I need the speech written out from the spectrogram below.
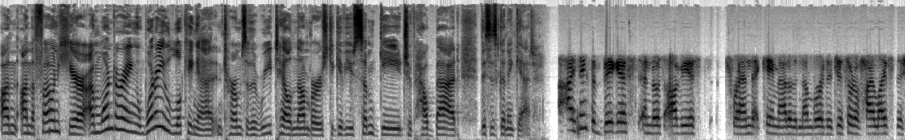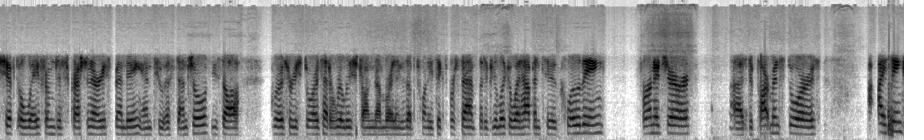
on, on the phone here. I'm wondering, what are you looking at in terms of the retail numbers to give you some gauge of how bad this is going to get? I think the biggest and most obvious trend that came out of the numbers, it just sort of highlights the shift away from discretionary spending and to essentials. You saw grocery stores had a really strong number. I think it was up 26%. But if you look at what happened to clothing, furniture, uh, department stores, I think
